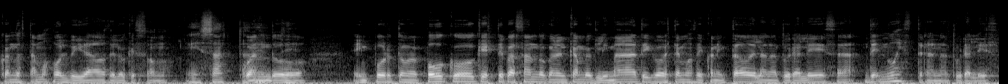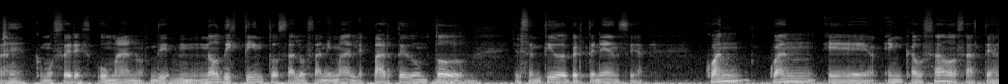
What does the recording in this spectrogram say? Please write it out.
cuando estamos olvidados de lo que somos. Exactamente. Cuando importa poco que esté pasando con el cambio climático, estemos desconectados de la naturaleza, de nuestra naturaleza, como seres humanos, mm. no distintos a los animales, parte de un todo, mm. el sentido de pertenencia. ¿Cuán, cuán eh, encausados hacia,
